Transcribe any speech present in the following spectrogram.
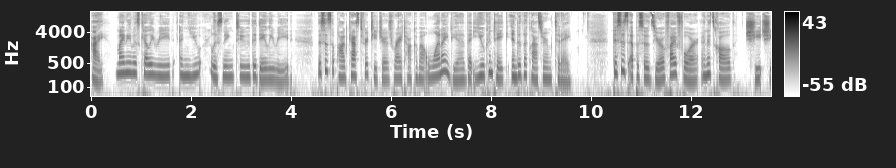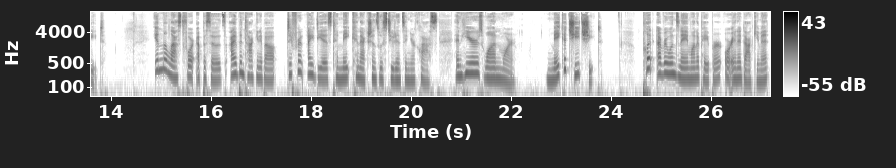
Hi, my name is Kelly Reed, and you are listening to The Daily Read. This is a podcast for teachers where I talk about one idea that you can take into the classroom today. This is episode 054, and it's called Cheat Sheet. In the last four episodes, I've been talking about different ideas to make connections with students in your class, and here's one more make a cheat sheet. Put everyone's name on a paper or in a document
